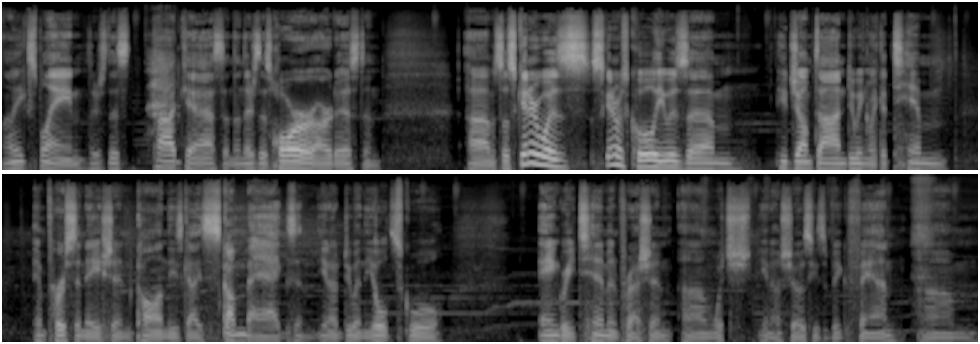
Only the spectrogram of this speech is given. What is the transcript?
let me explain. There's this podcast, and then there's this horror artist, and um, so Skinner was Skinner was cool. He was um, he jumped on doing like a Tim impersonation, calling these guys scumbags, and you know doing the old school angry Tim impression, um, which you know shows he's a big fan. Um,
